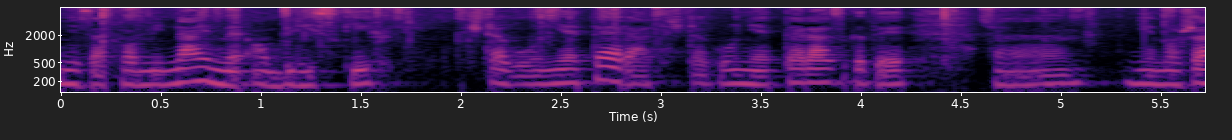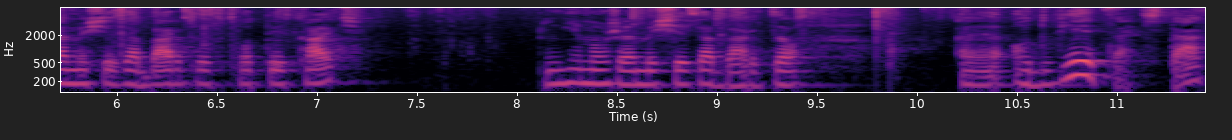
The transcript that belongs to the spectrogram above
Nie zapominajmy o bliskich, szczególnie teraz, szczególnie teraz, gdy e, nie możemy się za bardzo spotykać, nie możemy się za bardzo e, odwiedzać, tak?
